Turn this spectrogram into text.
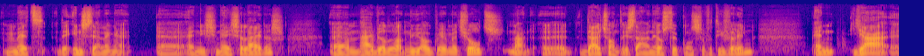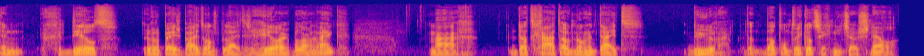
met de instellingen eh, en die Chinese leiders. Ehm, hij wilde dat nu ook weer met Scholz. Nou, eh, Duitsland is daar een heel stuk conservatiever in. En ja, een gedeeld Europees buitenlandsbeleid is heel erg belangrijk. Maar dat gaat ook nog een tijd duren. Dat, dat ontwikkelt zich niet zo snel.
